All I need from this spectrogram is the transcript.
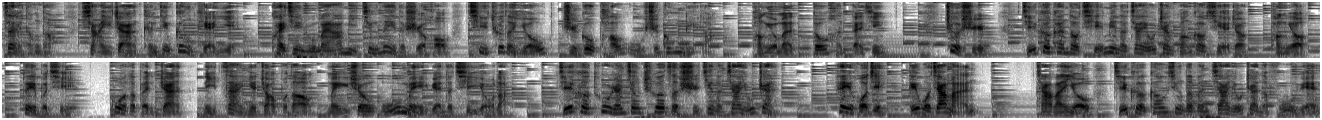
再等等，下一站肯定更便宜。快进入迈阿密境内的时候，汽车的油只够跑五十公里了。朋友们都很担心。这时，杰克看到前面的加油站广告写着：“朋友，对不起。”过了本站，你再也找不到每升五美元的汽油了。杰克突然将车子驶进了加油站。嘿，伙计，给我加满！加完油，杰克高兴地问加油站的服务员：“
